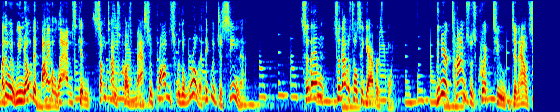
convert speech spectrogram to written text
By the way, we know that biolabs can sometimes cause massive problems for the world. I think we've just seen that. So then, so that was Tulsi Gabbard's point. The New York Times was quick to denounce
